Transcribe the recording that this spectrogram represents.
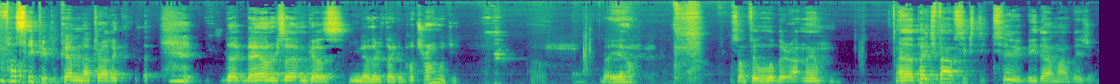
If I see people coming, I try to duck down or something because you know they're thinking, "What's wrong with you?" Um, but yeah, so I'm feeling a little bit right now. Uh, page five sixty two. Be thou my vision.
